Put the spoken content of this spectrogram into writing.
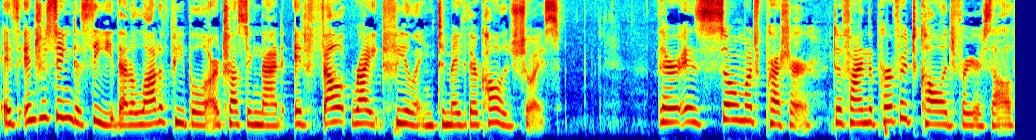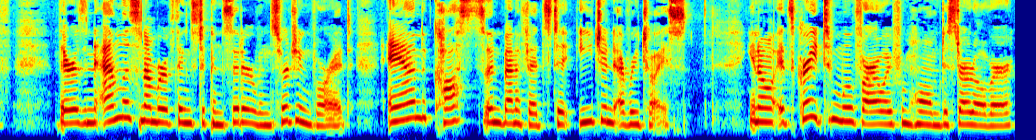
It's interesting to see that a lot of people are trusting that it felt right feeling to make their college choice. There is so much pressure to find the perfect college for yourself, there is an endless number of things to consider when searching for it, and costs and benefits to each and every choice. You know, it's great to move far away from home to start over,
